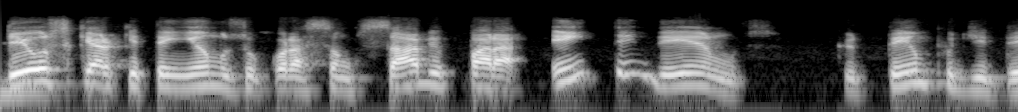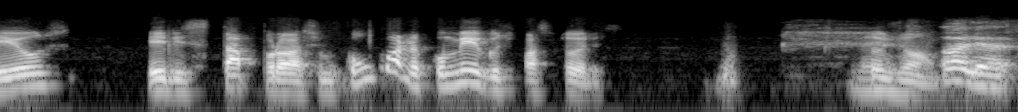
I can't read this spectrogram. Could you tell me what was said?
Deus quer que tenhamos o coração sábio para entendermos que o tempo de Deus ele está próximo. Concorda comigo, os pastores? Então, João. Olha,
